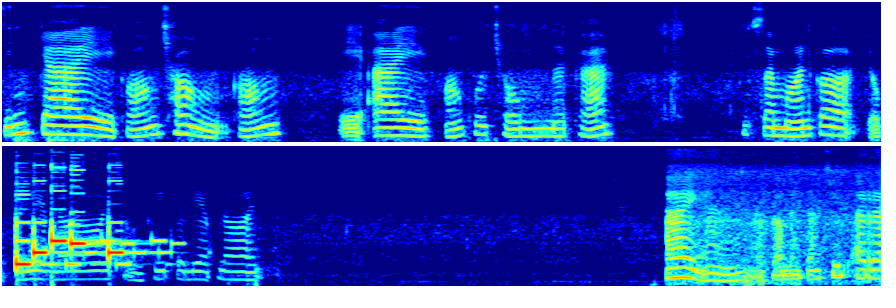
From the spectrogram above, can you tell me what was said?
สินใจของช่องของ AI ของผู้ชมนะคะสมอนก็จบไปเรียบร้อยส่งคลิปไปเรียบร้อยใช่ อ่าแล้วก็ไม่ต้องคิดอะไร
